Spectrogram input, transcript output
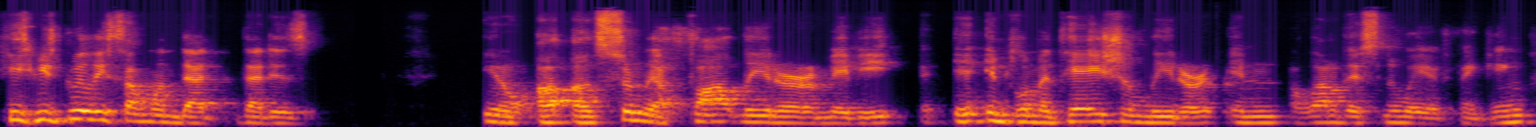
he's he's really someone that that is, you know, a, a- certainly a thought leader, maybe implementation leader in a lot of this new way of thinking.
